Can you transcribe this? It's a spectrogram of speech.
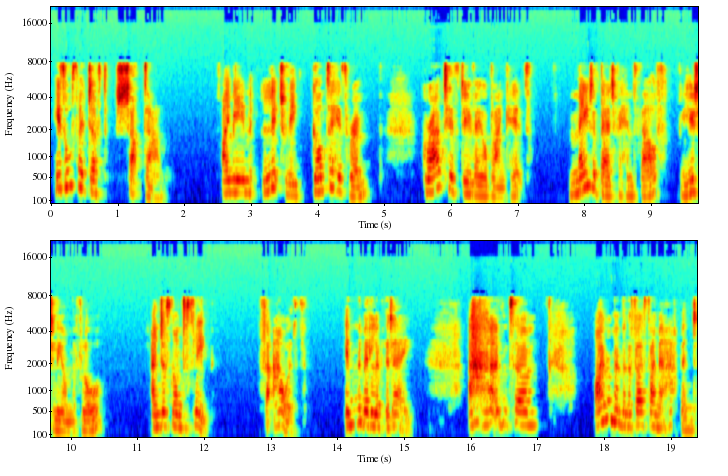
He's also just shut down. I mean, literally gone to his room, grabbed his duvet or blanket, made a bed for himself, usually on the floor, and just gone to sleep for hours in the middle of the day. And um, I remember the first time it happened,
